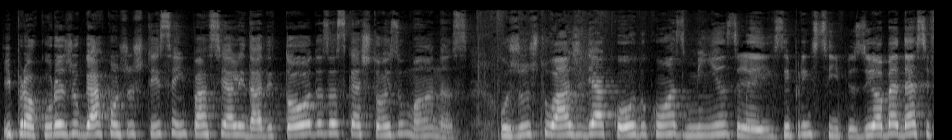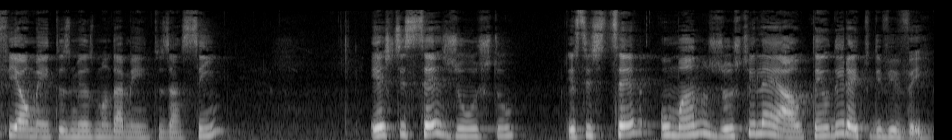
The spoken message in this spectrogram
e procura julgar com justiça e imparcialidade todas as questões humanas. O justo age de acordo com as minhas leis e princípios e obedece fielmente os meus mandamentos. Assim, este ser justo esse ser humano justo e leal tem o direito de viver.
